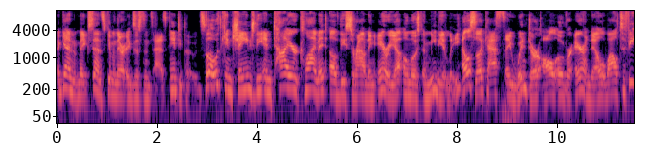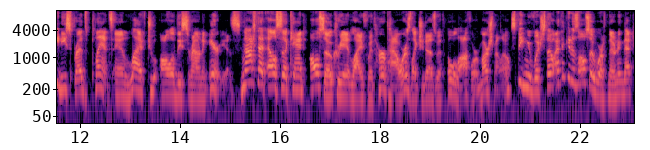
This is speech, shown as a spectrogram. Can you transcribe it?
again makes sense given their existence as antipodes. Both can change the entire climate of the surrounding area almost immediately. Elsa casts a winter all over Arendelle, while Te Fiti spreads plants and life to all of the surrounding areas. Not that Elsa can't also create life with her powers, like she does with Olaf or Marshmallow. Speaking of which, though, I think it is also worth noting that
